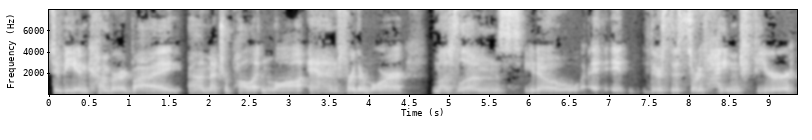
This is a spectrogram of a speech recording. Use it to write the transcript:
to be encumbered by uh, metropolitan law. And furthermore, Muslims, you know, it, there's this sort of heightened fear,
